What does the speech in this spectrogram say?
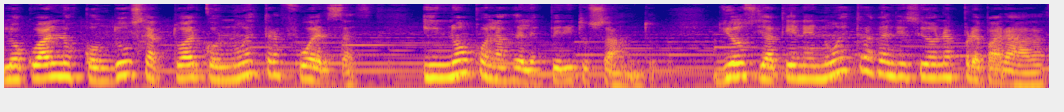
lo cual nos conduce a actuar con nuestras fuerzas y no con las del Espíritu Santo. Dios ya tiene nuestras bendiciones preparadas.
